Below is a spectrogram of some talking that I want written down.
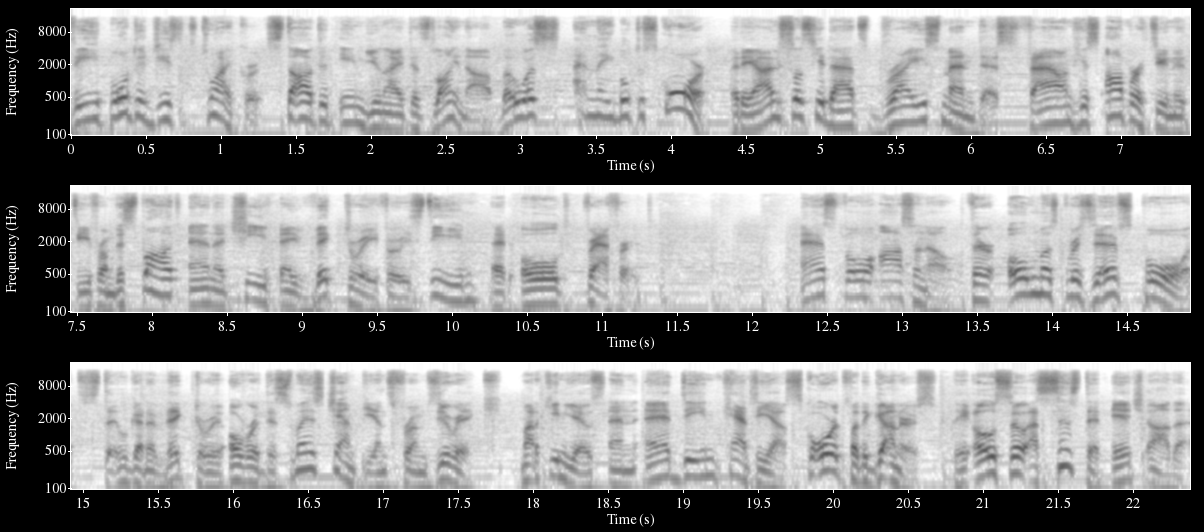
The Portuguese striker started in United's lineup but was unable to score. Real Sociedad's Brais Méndez found his opportunity from the spot and achieved a victory for his team at Old Trafford. As for Arsenal, their almost reserve squad still got a victory over the Swiss champions from Zurich. Marquinhos and Eddie Nketiah scored for the Gunners. They also assisted each other.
